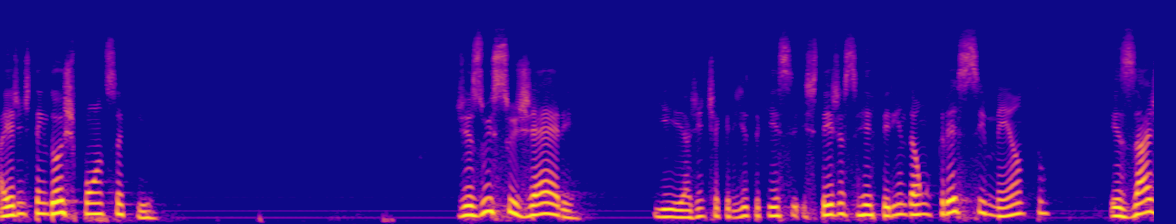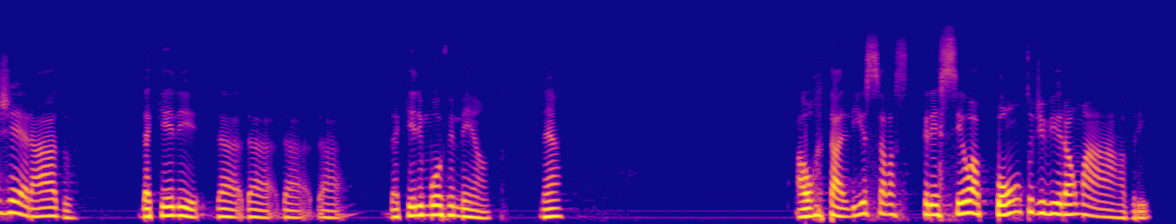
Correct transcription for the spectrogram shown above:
Aí a gente tem dois pontos aqui. Jesus sugere, e a gente acredita que esteja se referindo a um crescimento exagerado daquele, da, da, da, da daquele movimento. Né? A hortaliça ela cresceu a ponto de virar uma árvore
